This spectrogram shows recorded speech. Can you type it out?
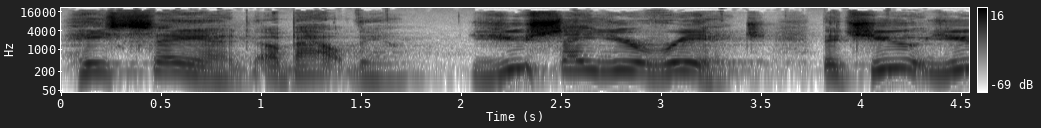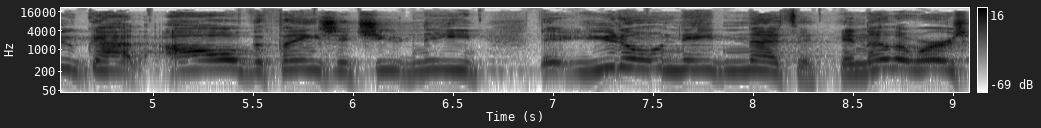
He said about them, You say you're rich, that you you've got all the things that you need, that you don't need nothing. In other words,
